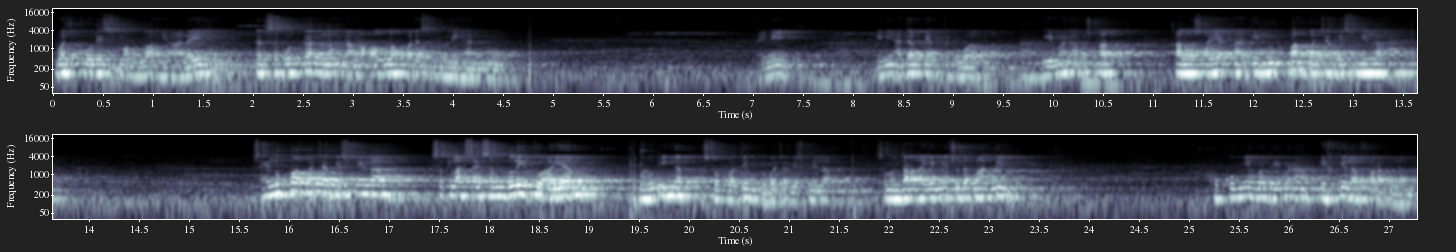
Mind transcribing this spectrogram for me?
Wadhkur ismallahi alaihi dan sebutkanlah nama Allah pada sembelihanmu. Nah, ini ini adab yang kedua. Gimana Ustaz kalau saya tadi lupa baca bismillah? Saya lupa baca bismillah. Setelah saya sembelih itu ayam baru ingat astagfirullahaladzim baca bismillah. Sementara ayamnya sudah mati. Hukumnya bagaimana? Ikhtilaf para ulama.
